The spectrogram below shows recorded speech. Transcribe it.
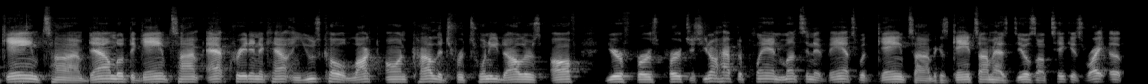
Game Time. Download the Game Time app, create an account, and use code Locked On College for twenty dollars off your first purchase. You don't have to plan months in advance with Game Time because Game Time has deals on tickets right up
